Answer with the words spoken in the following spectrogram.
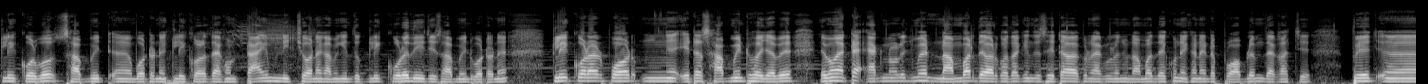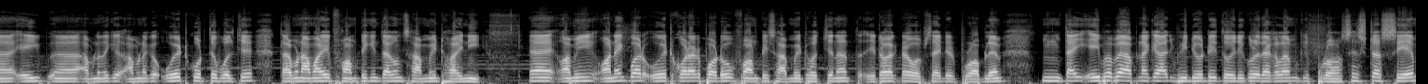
ক্লিক করব। সাবমিট বটনে ক্লিক করাতে এখন টাইম নিচ্ছে অনেক। আমি কিন্তু ক্লিক করে দিয়েছি সাবমিট বটনে ক্লিক করার পর এটা সাবমিট হয়ে যাবে এবং একটা অ্যাকনোলেজমেন্ট নাম্বার দেওয়ার কথা, কিন্তু সেটা এখন অ্যাকনোলেজমেন্ট নাম্বার দেখুন এখানে একটা প্রবলেম দেখাচ্ছে। পেজ এই আপনাদেরকে, আপনাকে ওয়েট করতে বলছে, তার মানে আমার এই ফর্মটি কিন্তু এখন সাবমিট হয়নি। আমি অনেকবার ওয়েট করার পরেও ফর্মটি সাবমিট হচ্ছে না এটাও একটা ওয়েবসাইটের প্রবলেম তাই এইভাবে আপনাকে আজ ভিডিওটি তৈরি করে দেখালাম, কি প্রসেসটা সেম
